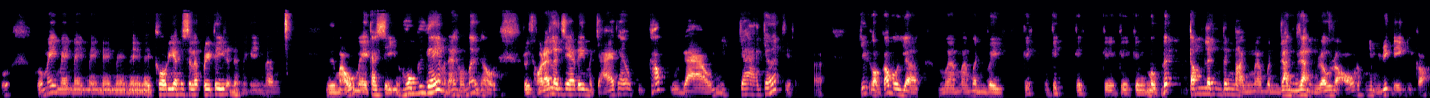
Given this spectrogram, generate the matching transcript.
của, của mấy mấy mấy mấy mấy mấy, mấy, mấy Korean celebrity đó mấy cái mà người mẫu mẹ ca sĩ hôn cái ghế mà nãy họ mới ngồi. Rồi họ đã lên xe đi mà chạy theo khóc gào cha chết vậy. Ờ, chứ còn có bao giờ mà mà mình vì cái cái cái cái cái, cái mục đích tâm linh tinh thần mà mình rần rần rộ rộ nhưng mình biết điện thì có.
